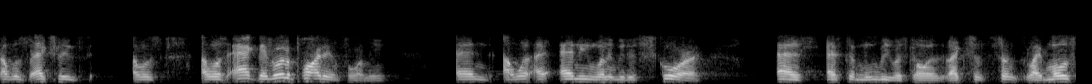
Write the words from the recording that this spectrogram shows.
I was actually, I was, I was act. They wrote a part in for me, and I want, and he wanted me to score as as the movie was going. Like so, so like most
